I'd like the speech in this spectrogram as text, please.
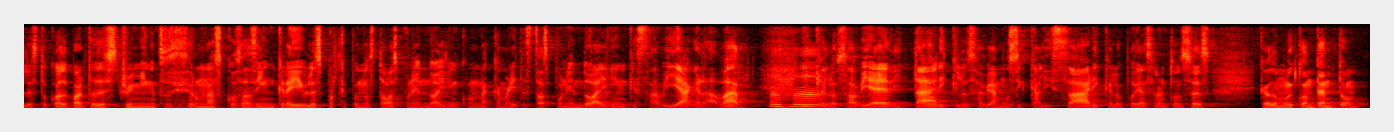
les tocó la parte de streaming, entonces hicieron unas cosas increíbles porque pues no estabas poniendo a alguien con una te estabas poniendo a alguien que sabía grabar y que lo sabía editar y que lo sabía musicalizar y que lo podía hacer. Entonces quedó muy contento.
